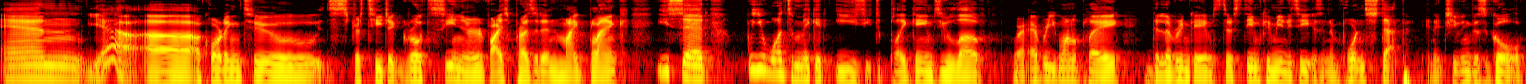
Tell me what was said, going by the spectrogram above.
And yeah, uh, according to Strategic Growth Senior Vice President Mike Blank, he said, We want to make it easy to play games you love wherever you want to play. Delivering games to the Steam community is an important step in achieving this goal.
